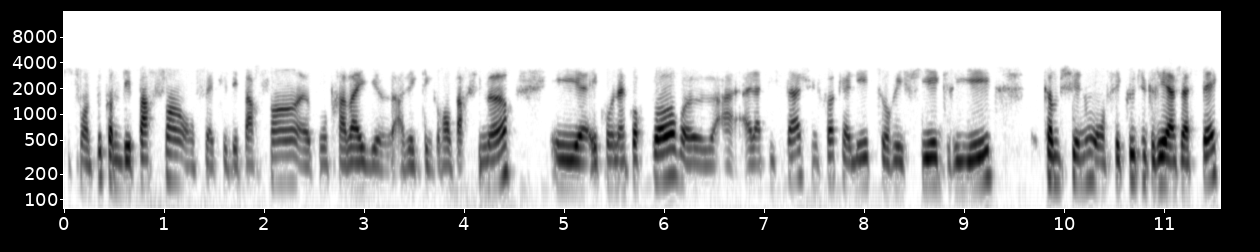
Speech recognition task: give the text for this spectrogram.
Qui sont un peu comme des parfums en fait. C'est des parfums qu'on travaille avec des grands parfumeurs et, et qu'on incorpore à, à, la pistache une fois qu'elle est torréfiée, grillée. Comme chez nous, on fait que du grillage à sec.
